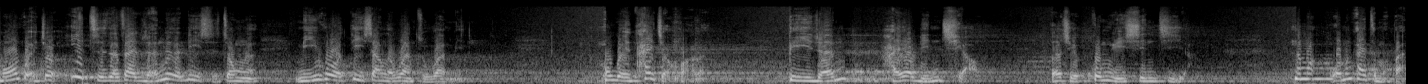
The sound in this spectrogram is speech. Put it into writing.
魔鬼就一直的在人类的历史中呢，迷惑地上的万族万民。魔鬼太狡猾了，比人还要灵巧，而且工于心计啊。那么我们该怎么办？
